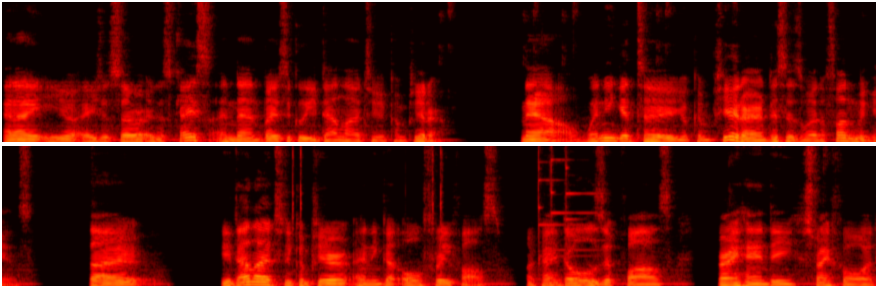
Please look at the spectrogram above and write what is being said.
and a your Asia server in this case, and then basically download to your computer. Now, when you get to your computer, this is where the fun begins. So you download to the computer and you got all three files. Okay, they're all zip files very handy, straightforward,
